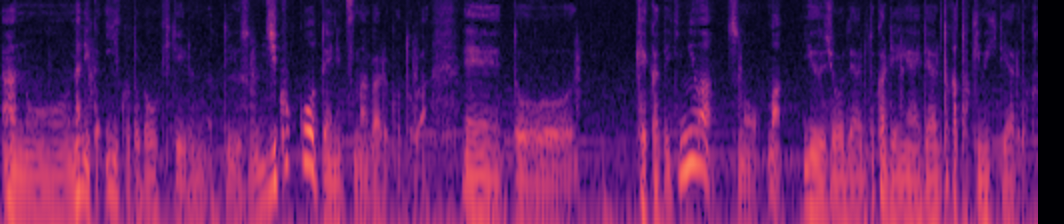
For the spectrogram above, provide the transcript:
あの何かいいことが起きているんだっていうその自己肯定につながることが、えーと結果的にはその、まあ、友情であるとか恋愛であるとかときめきであるとか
